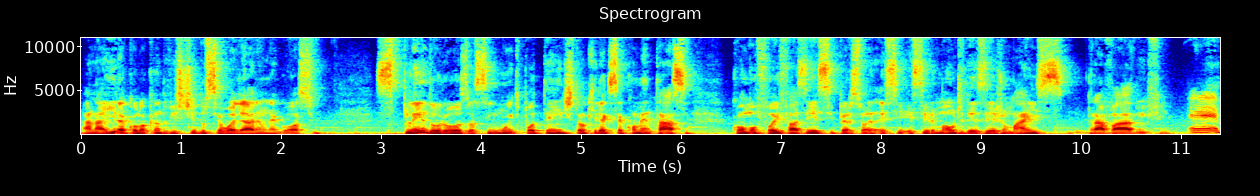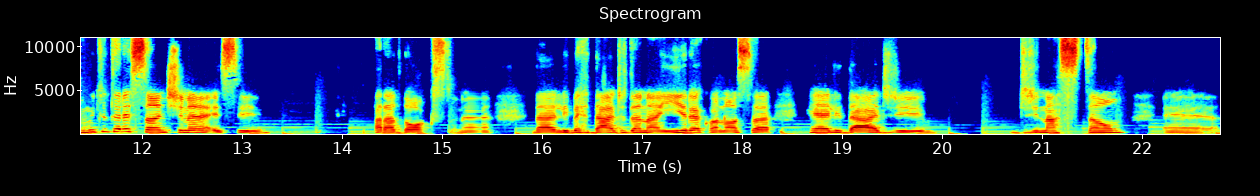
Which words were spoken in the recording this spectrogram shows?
a Naíra colocando o vestido, o seu olhar é um negócio esplendoroso, assim, muito potente. Então eu queria que você comentasse como foi fazer esse, esse, esse irmão de desejo mais travado, enfim. É muito interessante, né, esse paradoxo, né, da liberdade da Naira com a nossa realidade de nação é,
